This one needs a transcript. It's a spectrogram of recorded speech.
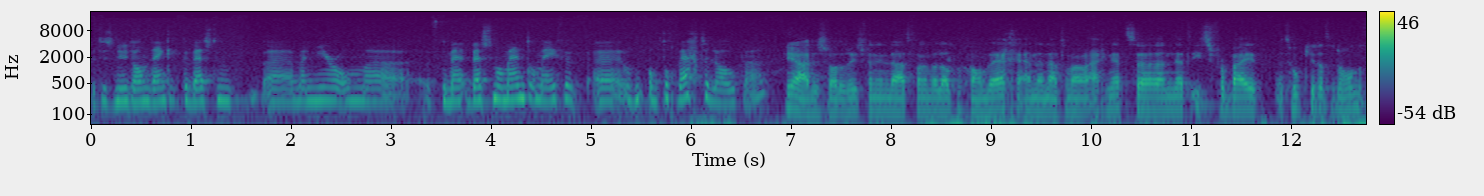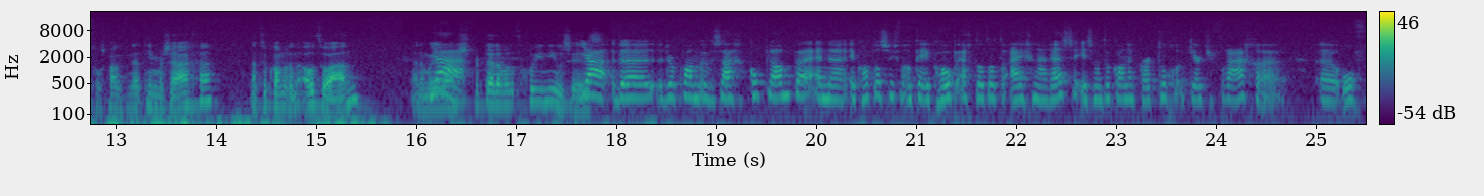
het is nu dan denk ik de beste uh, manier om, uh, de beste moment om even, uh, om, om, toch weg te lopen. Ja, dus we hadden zoiets van inderdaad van, we lopen gewoon weg. En nou, toen waren we eigenlijk net, net iets voorbij het, het, hoekje dat we de honden volgens mij ook net niet meer zagen. En toen kwam er een auto aan. En dan moet je ja. wel eens vertellen wat het goede nieuws is. Ja, de, er kwam, we zagen koplampen en ik had al zoiets van, oké, ik hoop echt dat dat de eigenaresse is, want dan kan ik haar toch een keertje vragen uh, of,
